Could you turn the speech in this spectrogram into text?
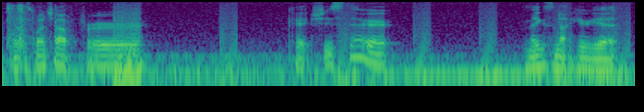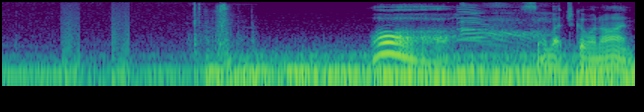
Okay, let's watch out for... Okay, she's there. Meg's not here yet. Much going on.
